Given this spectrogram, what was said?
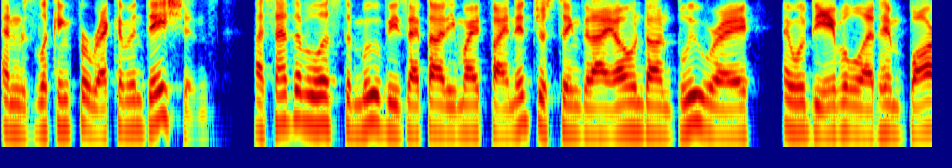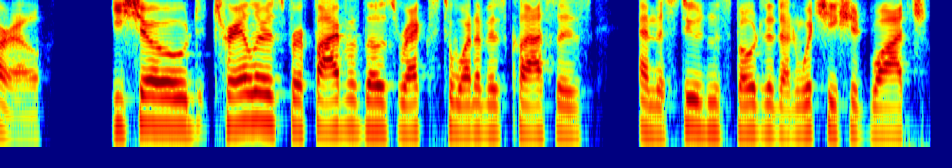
and was looking for recommendations. I sent him a list of movies I thought he might find interesting that I owned on Blu-ray and would be able to let him borrow. He showed trailers for five of those recs to one of his classes, and the students voted on which he should watch,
